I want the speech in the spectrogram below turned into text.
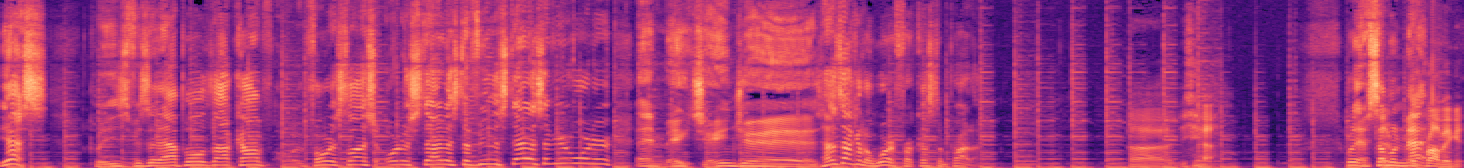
Yes. Please visit apple.com forward slash order status to view the status of your order and make changes. How's that going to work for a custom product? Uh, yeah. Well, if someone they're, they're probably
